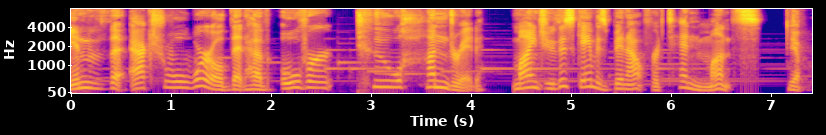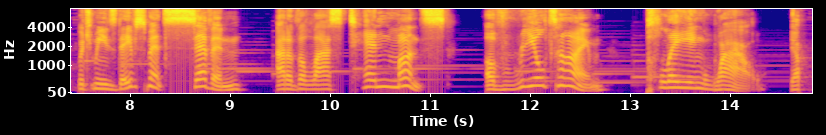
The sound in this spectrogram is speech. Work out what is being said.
in the actual world that have over 200. Mind you, this game has been out for 10 months, Yep. which means they've spent seven out of the last 10 months of real time playing WoW. Yep.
